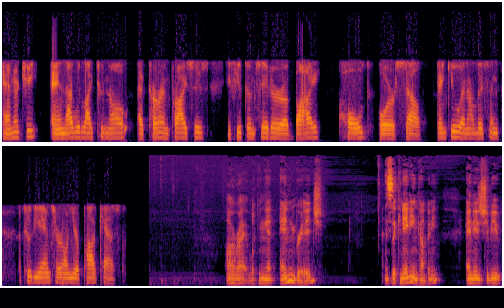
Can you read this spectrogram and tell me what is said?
Energy. And I would like to know at current prices if you consider a buy, hold, or sell. Thank you, and I'll listen to the answer on your podcast. All right, looking at Enbridge. This is a Canadian company, and they distribute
